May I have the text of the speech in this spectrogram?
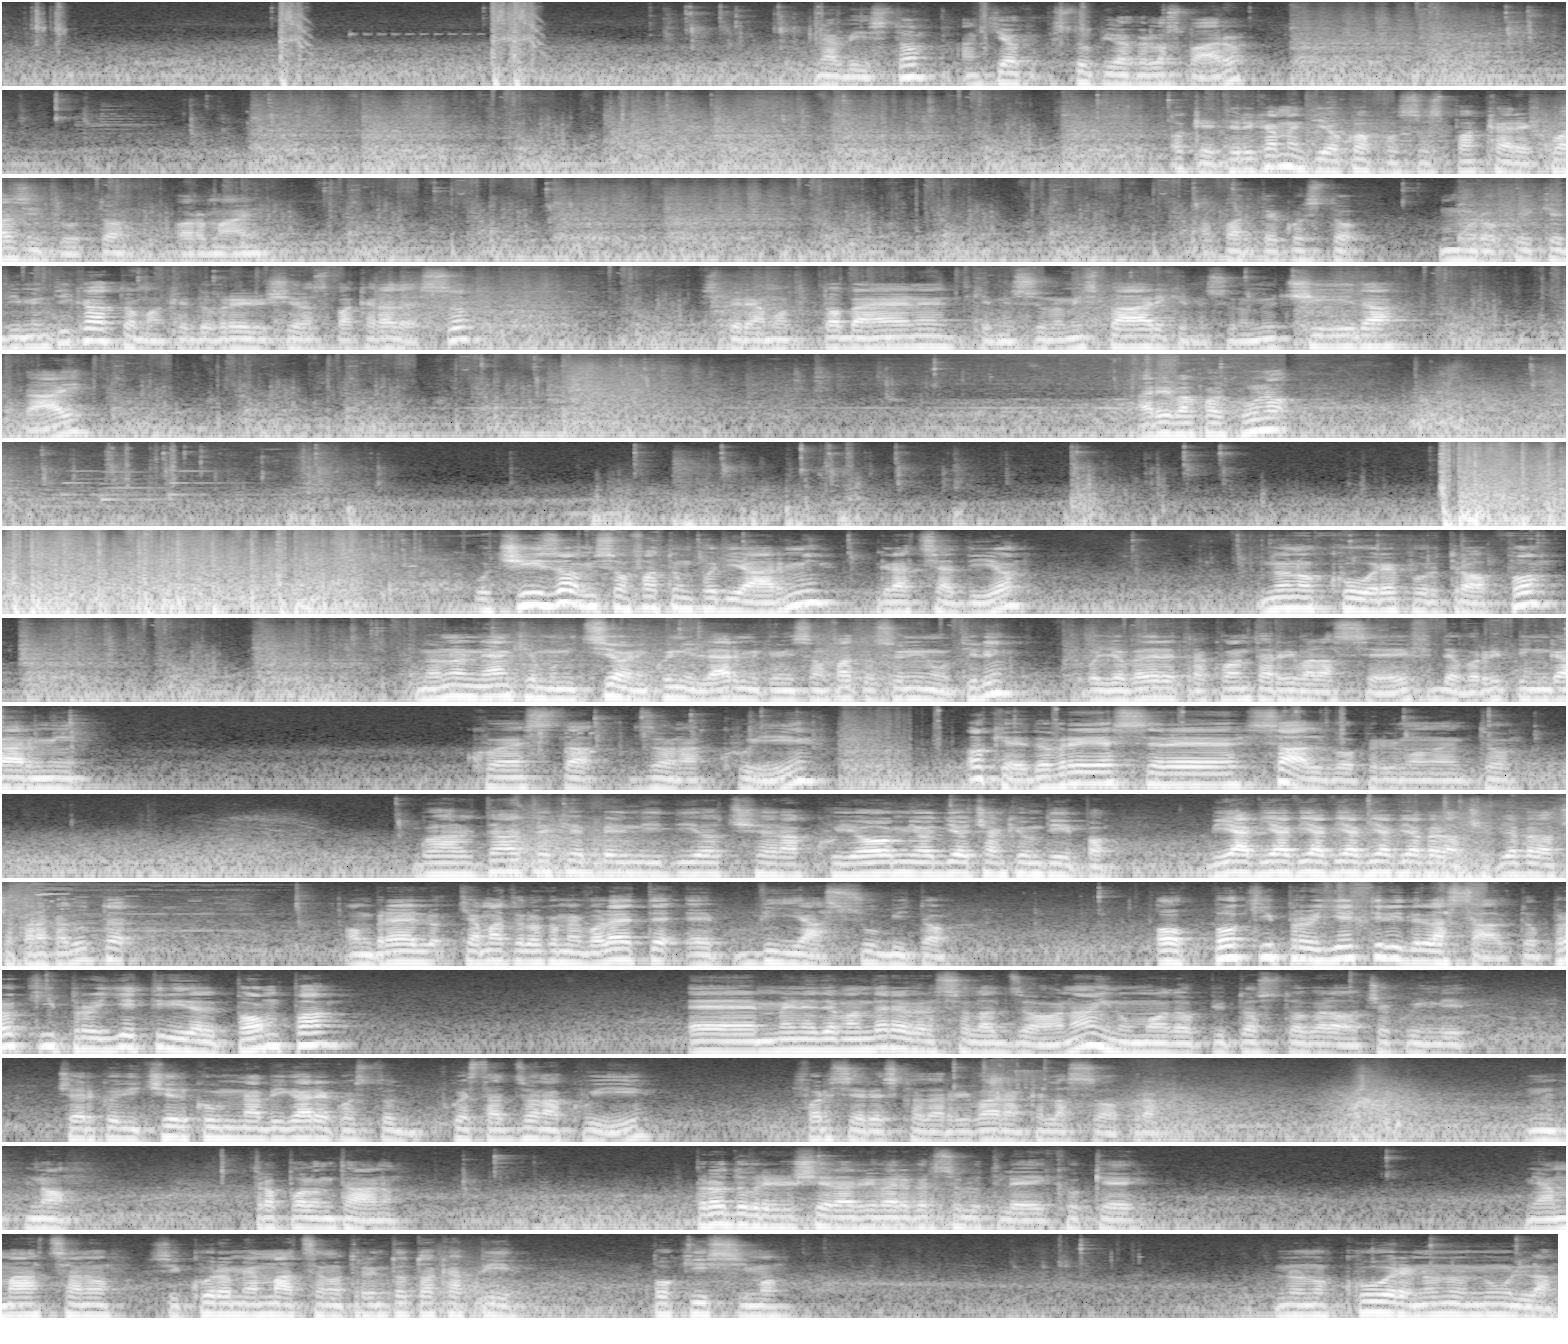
Mi ha visto. Anch'io stupido che lo sparo. Ok, teoricamente io qua posso spaccare quasi tutto, ormai. A parte questo muro qui che ho dimenticato, ma che dovrei riuscire a spaccare adesso. Speriamo tutto bene, che nessuno mi spari, che nessuno mi uccida. Dai. Arriva qualcuno. Ucciso, mi sono fatto un po' di armi, grazie a Dio. Non ho cure purtroppo. Non ho neanche munizioni, quindi le armi che mi sono fatto sono inutili. Voglio vedere tra quanto arriva la safe. Devo ripingarmi questa zona qui. Ok, dovrei essere salvo per il momento. Guardate che ben di Dio c'era qui. Oh mio Dio, c'è anche un tipo. Via, via, via, via, via, via, veloce, via, veloce, paracadute. Ombrello, chiamatelo come volete e via subito. Ho pochi proiettili dell'assalto, pochi proiettili del pompa. E me ne devo andare verso la zona in un modo piuttosto veloce, quindi cerco di circumnavigare questo, questa zona qui. Forse riesco ad arrivare anche là sopra. Mm, no, troppo lontano. Però dovrei riuscire ad arrivare verso Loot Lake, ok. Mi ammazzano, sicuro mi ammazzano, 38 HP. Pochissimo. Non ho cure, non ho nulla.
